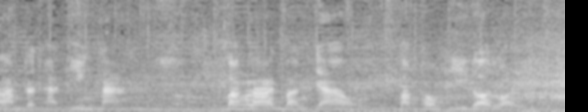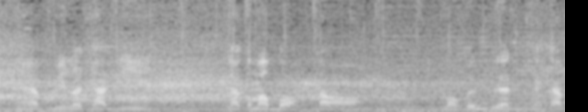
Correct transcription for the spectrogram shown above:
ตามสถานที่ต่างๆบางร้านบางเจ้า บางท้องที่ก็อร่อยนะครับ มีรสชาติดีเราก็มาบอกต่อบอกเพื่อนๆนะครับ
